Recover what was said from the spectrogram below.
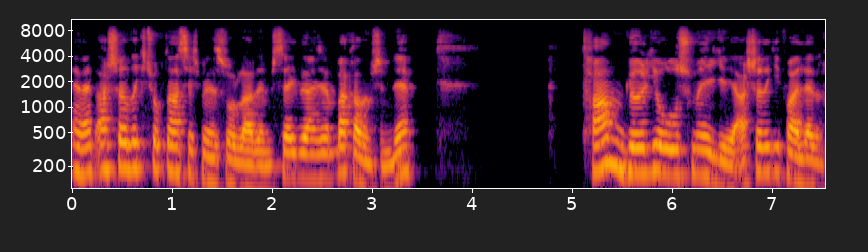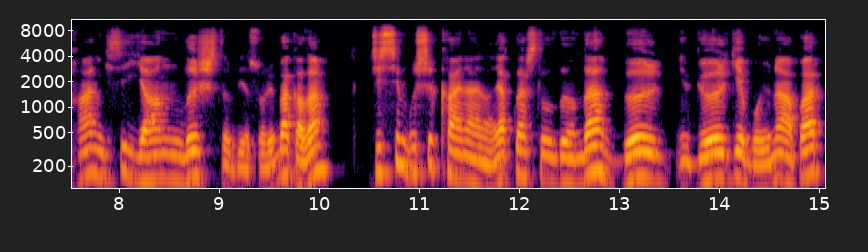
Evet aşağıdaki çoktan seçmeli sorular demiş. Sevgili bakalım şimdi. Tam gölge oluşma ilgili aşağıdaki ifadelerden hangisi yanlıştır diye soruyor. Bakalım. Cisim ışık kaynağına yaklaştırıldığında böl gölge boyu ne yapar?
